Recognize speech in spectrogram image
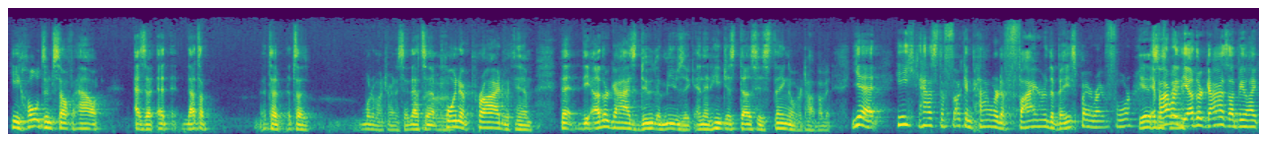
he holds himself out as a, a that's a that's a that's a what am I trying to say? That's a uh. point of pride with him that the other guys do the music and then he just does his thing over top of it. Yet he has the fucking power to fire the bass player right before. Yeah, if I were band. the other guys, I'd be like,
